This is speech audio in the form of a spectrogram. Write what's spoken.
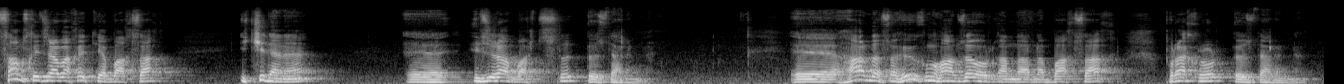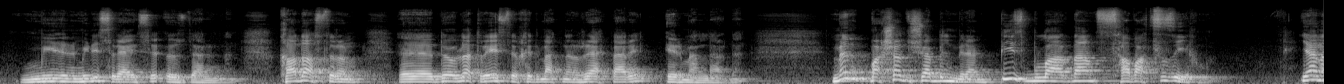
Samski Cavahetiyə baxsaq, iki dənə e, icra başçısı özlərindən. E, hardasa hüquq mühafizə orqanlarına baxsaq, prokuror özlərindən, milis rəisi özlərindən, kadastrın e, dövlət reestr xidmətinin rəhbəri ermənilərdən. Mən başa düşə bilmirəm, biz bunlardan savadsızıyıqmı? Yəni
